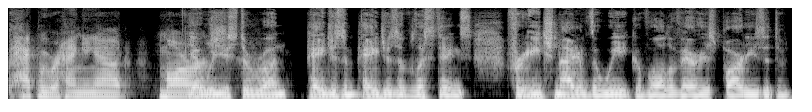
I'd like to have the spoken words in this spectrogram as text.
heck we were hanging out. Mars. Yeah, we used to run pages and pages of listings for each night of the week of all the various parties at the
